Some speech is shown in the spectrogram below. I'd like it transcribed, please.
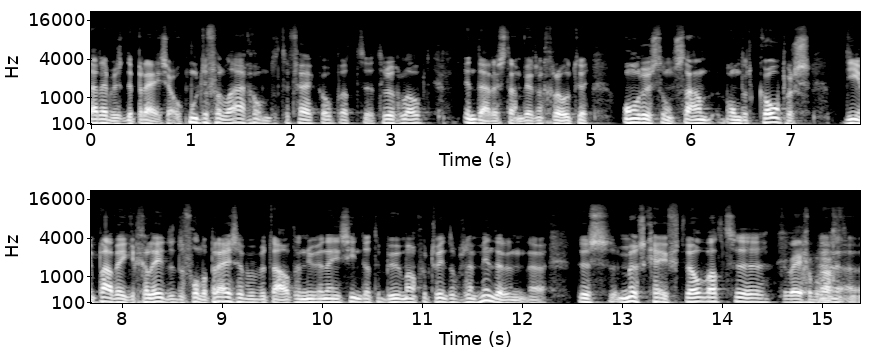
Daar hebben ze de prijzen ook moeten verlagen, omdat de verkoop wat uh, terugloopt. En daar is dan weer een grote onrust ontstaan onder kopers die een paar weken geleden de volle prijs hebben betaald en nu ineens zien dat de buurman voor 20% minder. Uh, dus Musk heeft wel wat uh, teweeggebracht. Uh,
